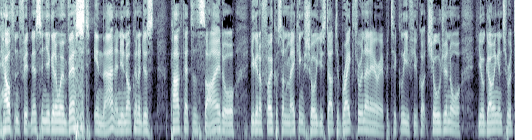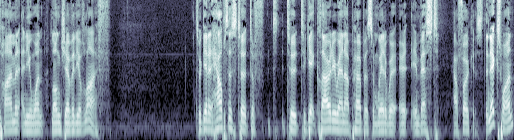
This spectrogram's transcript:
health and fitness, and you're going to invest in that, and you're not going to just park that to the side, or you're going to focus on making sure you start to break through in that area, particularly if you've got children or you're going into retirement and you want longevity of life. So again, it helps us to, to, to, to get clarity around our purpose and where to uh, invest our focus. The next one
